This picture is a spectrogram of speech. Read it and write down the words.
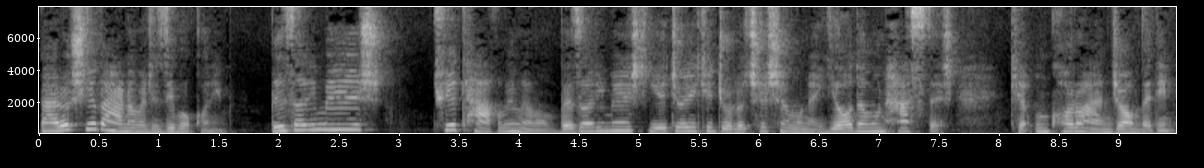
براش یه برنامه ریزی بکنیم. بذاریمش توی تقویممون. بذاریمش یه جایی که جلو چشمونه یادمون هستش که اون کار رو انجام بدیم.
